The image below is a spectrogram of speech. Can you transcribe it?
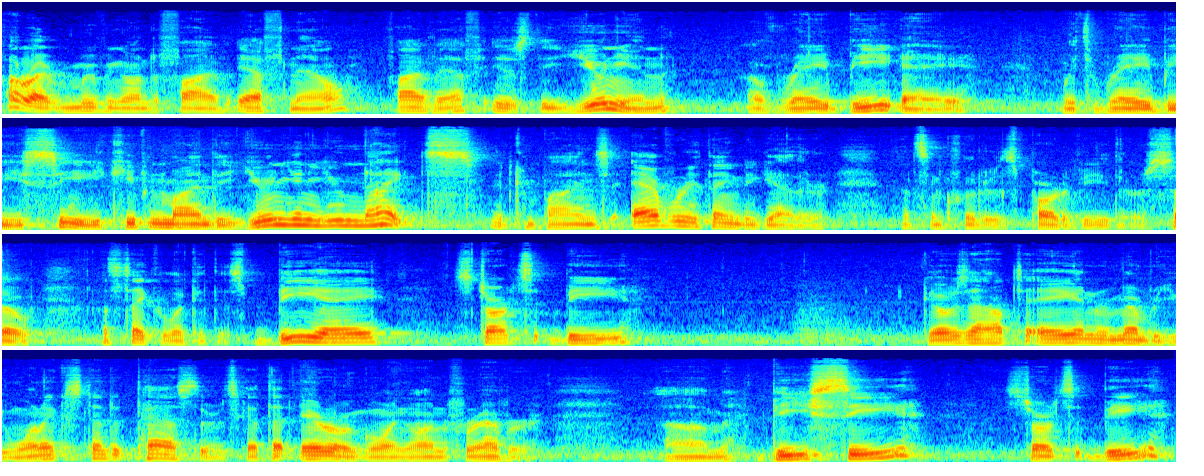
All right, we're moving on to 5F now. 5F is the union of ray BA with ray BC. Keep in mind the union unites. It combines everything together that's included as part of either. So let's take a look at this. BA starts at B, goes out to A, and remember, you want to extend it past there. It's got that arrow going on forever. Um, BC starts at B,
